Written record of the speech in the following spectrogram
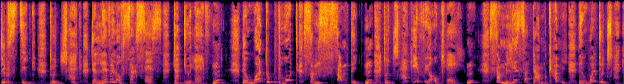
dipstick to check the level of success that you have. Hmm? They want to put some something hmm, to check if you're okay. Hmm? Some lizard coming. They want to check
